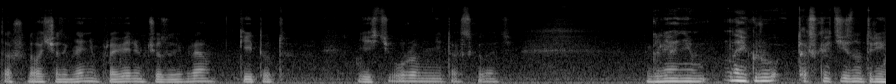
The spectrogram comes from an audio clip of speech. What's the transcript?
Так что давайте сейчас глянем, проверим, что за игра, какие тут есть уровни, так сказать. Глянем на игру, так сказать, изнутри.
